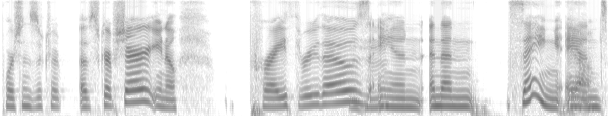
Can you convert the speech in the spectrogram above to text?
portions of, of scripture, you know, pray through those and, and then sing. And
